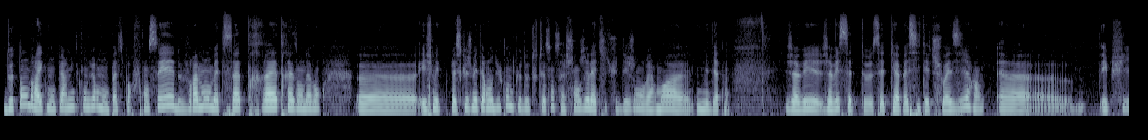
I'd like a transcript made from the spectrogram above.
de tendre avec mon permis de conduire, mon passeport français, de vraiment mettre ça très très en avant. Euh, et parce que je m'étais rendu compte que de toute façon, ça changeait l'attitude des gens envers moi euh, immédiatement. J'avais, j'avais cette, capacité de choisir. Euh, et puis,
